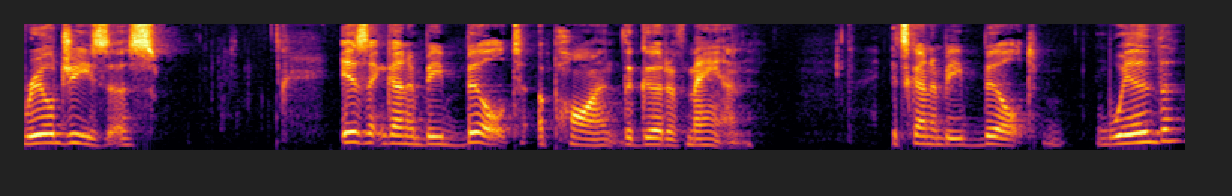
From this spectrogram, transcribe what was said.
real Jesus, isn't going to be built upon the good of man. It's going to be built with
